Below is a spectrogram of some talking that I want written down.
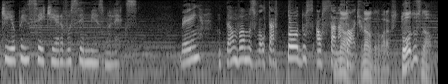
que eu pensei que era você mesmo, Alex. Bem, então vamos voltar todos ao sanatório. Não, não, dona Maracos, todos não.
